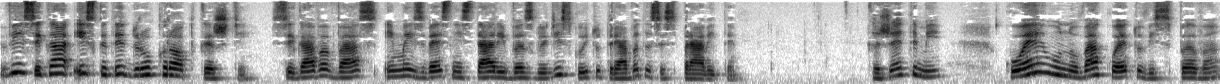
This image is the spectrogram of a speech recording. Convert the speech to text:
Вие сега искате друг род къщи. Сега във вас има известни стари възгледи, с които трябва да се справите. Кажете ми, кое е онова, което ви спъва,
